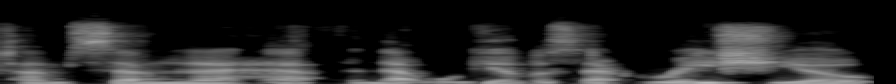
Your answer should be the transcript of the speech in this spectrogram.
times seven and a half and that will give us that ratio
